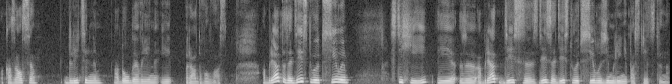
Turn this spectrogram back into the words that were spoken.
оказался длительным на долгое время и радовал вас. Обряд задействует силы стихий, и обряд здесь, здесь задействует силу Земли непосредственно.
